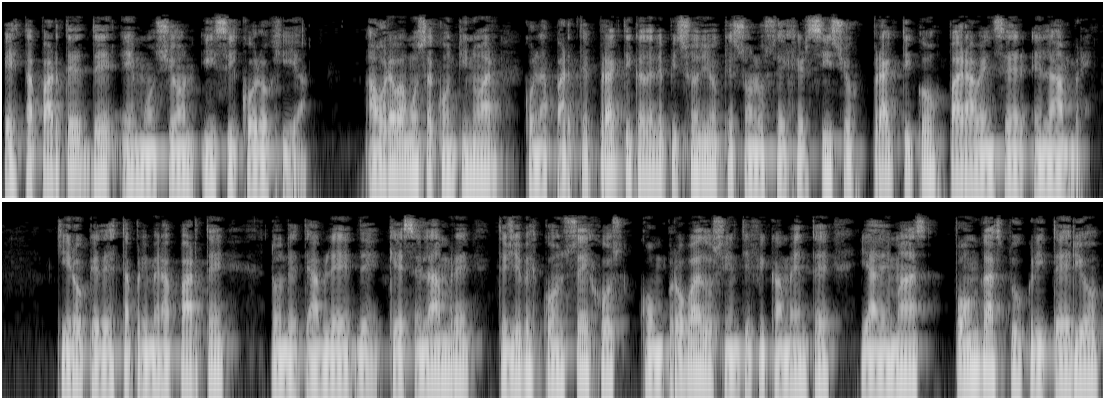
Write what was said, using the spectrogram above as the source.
esta parte de emoción y psicología. Ahora vamos a continuar con la parte práctica del episodio que son los ejercicios prácticos para vencer el hambre. Quiero que de esta primera parte, donde te hablé de qué es el hambre, te lleves consejos comprobados científicamente y además pongas tu criterio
